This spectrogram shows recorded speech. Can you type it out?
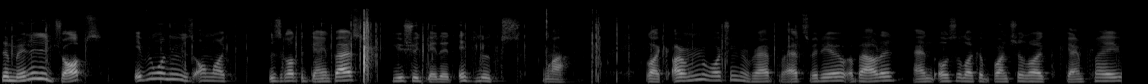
the minute it drops, everyone who's on like who's got the Game Pass, you should get it. It looks mwah. Like I remember watching a Rap Rats video about it, and also like a bunch of like gameplay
